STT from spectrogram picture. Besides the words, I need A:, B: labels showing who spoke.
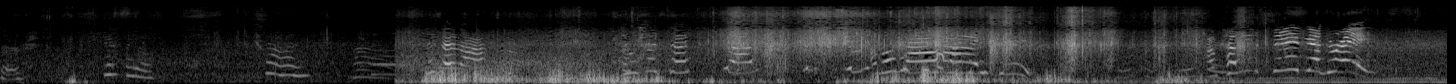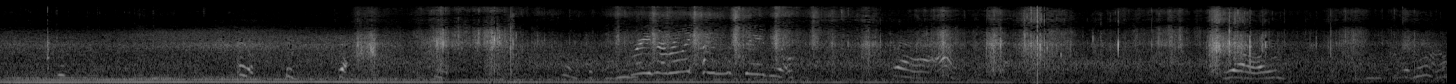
A: her. Yes, I. This is. I'm okay. I'm coming to save you, I'm really coming to save you. Whoa. Right now,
